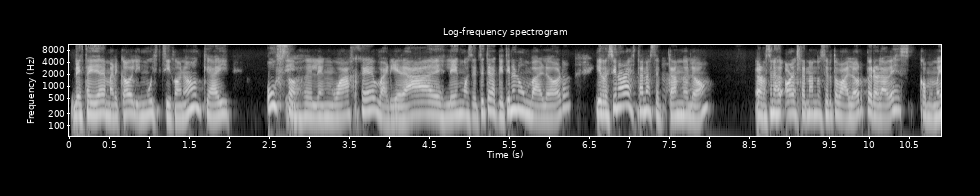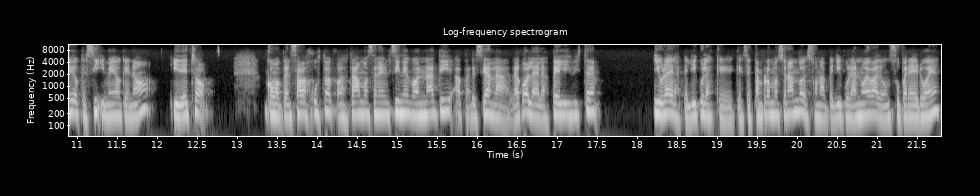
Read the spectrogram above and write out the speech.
de esta idea de mercado lingüístico, ¿no? Que hay usos del lenguaje, variedades, lenguas, etcétera, que tienen un valor y recién ahora están aceptándolo ahora están dando cierto valor, pero a la vez como medio que sí y medio que no. Y de hecho, como pensaba justo cuando estábamos en el cine con Nati, aparecía la, la cola de las pelis, ¿viste? Y una de las películas que, se están promocionando es una película nueva de un superhéroe,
